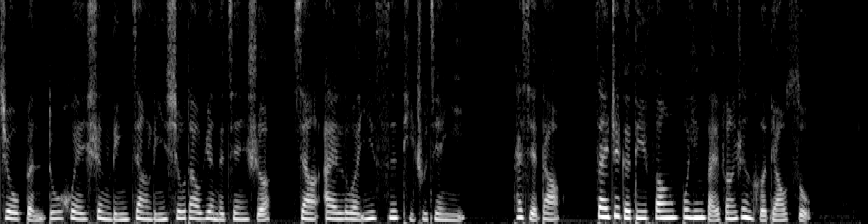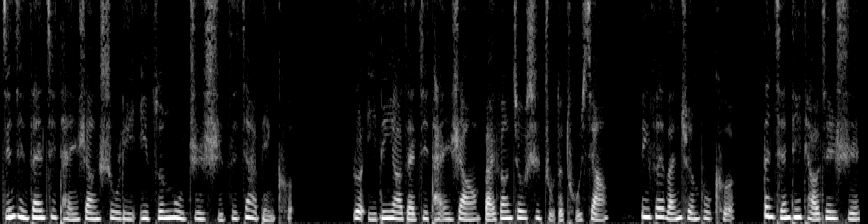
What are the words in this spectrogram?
就本都会圣灵降临修道院的建设向艾洛伊斯提出建议。他写道。在这个地方不应摆放任何雕塑，仅仅在祭坛上树立一尊木质十字架便可。若一定要在祭坛上摆放救世主的图像，并非完全不可，但前提条件是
